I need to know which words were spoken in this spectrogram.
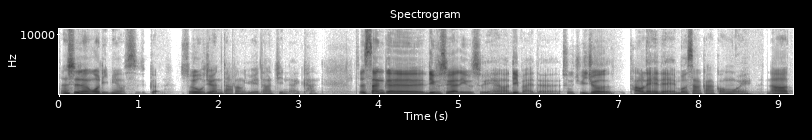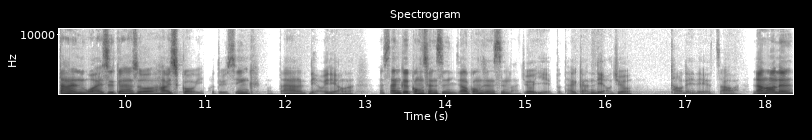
但是呢，我里面有十个，所以我就很大方约他进来看。这三个六十啊六十还有立白的出去就逃雷的，莫三加恭维。然后当然我还是跟他说 How is going？What do you think？大家聊一聊嘛。那三个工程师，你知道工程师嘛，就也不太敢聊，就逃雷雷照。然后呢，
